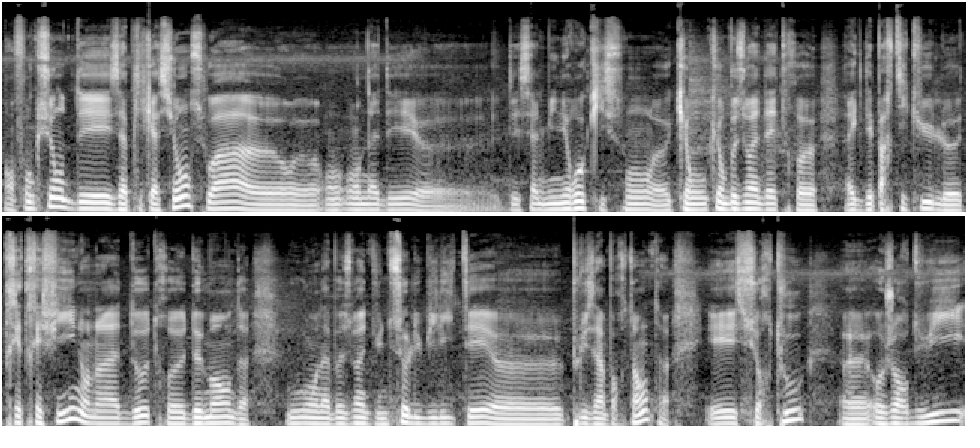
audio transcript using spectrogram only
en fonction des applications, soit euh, on, a des, euh, des sels minéraux qui, sont, euh, qui, ont, qui ont besoin d'être avec des particules très très fines, on a d'autres demandes où on a besoin d'une solubilité plus importante. Et surtout, aujourd'hui,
